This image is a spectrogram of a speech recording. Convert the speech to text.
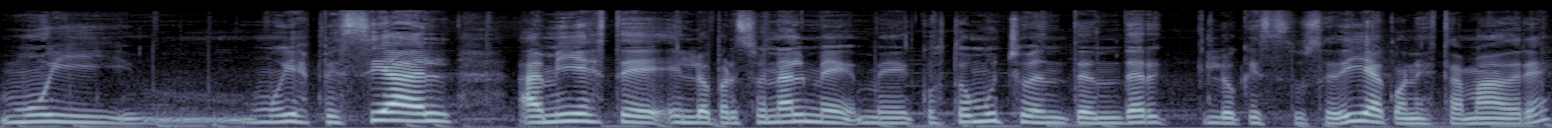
muy, muy especial. A mí este, en lo personal me, me costó mucho entender lo que sucedía con esta madre.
